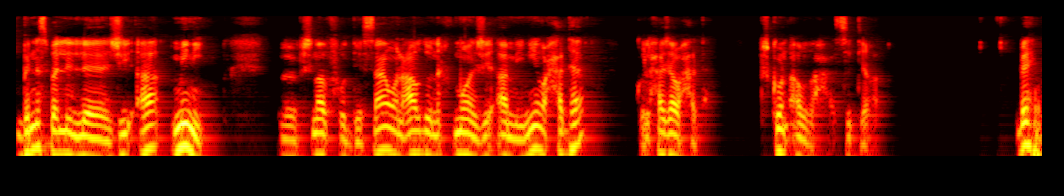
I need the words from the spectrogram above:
بالنسبة لل jeu a mini باش نضفو ال dessin ونعاودو نخدموها jeu a mini وحدها كل حاجة وحدها. باش تكون أوضح ستيغا به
